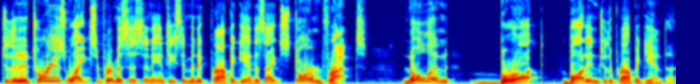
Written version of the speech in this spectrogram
to the notorious white supremacist and anti Semitic propaganda site Stormfront. Nolan brought bought into the propaganda.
